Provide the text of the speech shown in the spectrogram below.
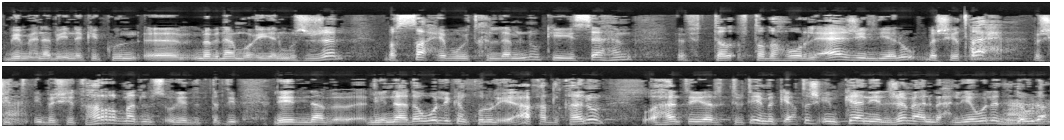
بمعنى بأن كيكون آه، مبنى معين مسجل. بس صاحبه يتخلى منه كيساهم في الت- في التدهور العاجل ديالو باش يطيح باش يت- باش يتهرب من هذه المسؤولية ديال الترتيب. لأن لأن هذا هو اللي كنقولوا الاعاقه القانون. وها انت رتبتيه ما كيعطيش إمكانية للجامعة المحلية ولا الدولة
